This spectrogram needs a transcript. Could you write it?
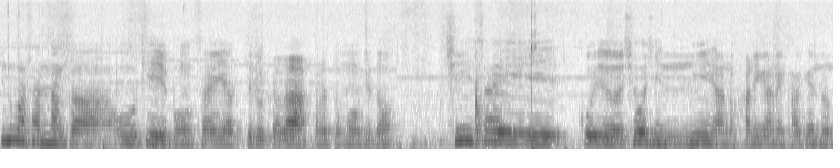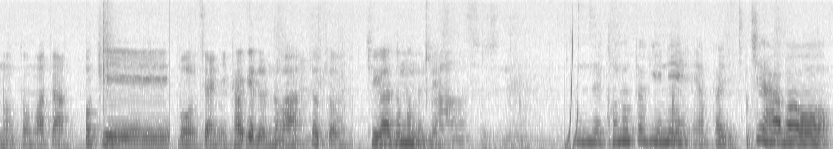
日沼さんなんか大きい盆栽やってるからあると思うけど小さいこういう商品にあの針金かけるのとまた大きい盆栽にかけるのはちょっと違うと思うんだよね。ああそうですねでこの時にやっぱり地幅を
